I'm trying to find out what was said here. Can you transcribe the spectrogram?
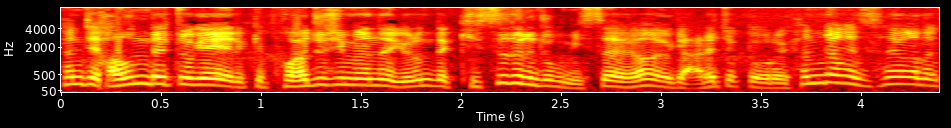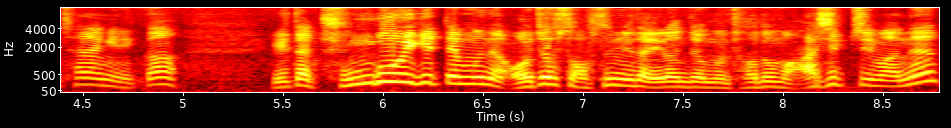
현재 가운데 쪽에 이렇게 보여주시면은 이런데 기스들은 조금 있어요. 여기 아래쪽도 현장에서 사용하는 차량이니까 일단 중고이기 때문에 어쩔 수 없습니다. 이런 점은 저도 뭐 아쉽지만은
